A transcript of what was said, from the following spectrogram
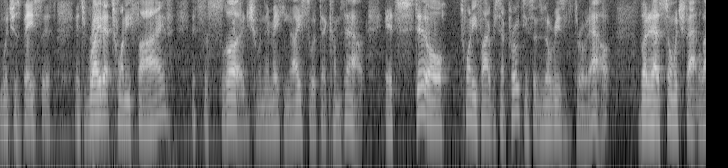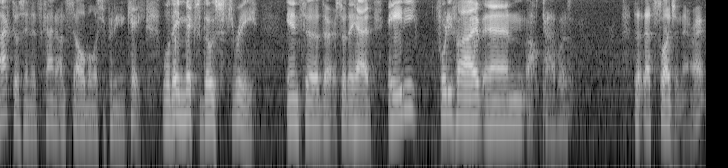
which is basically it's, it's right at 25. It's the sludge when they're making isolate that comes out. It's still 25% protein, so there's no reason to throw it out. But it has so much fat and lactose in it, it's kind of unsellable unless you're putting it in cake. Well, they mix those three into there. So they had 80, 45, and oh god, was it? That, that sludge in there, right?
